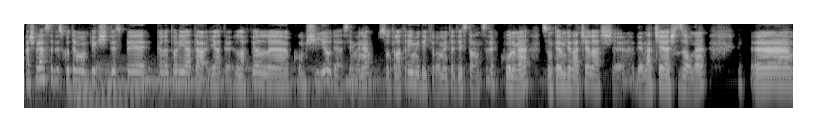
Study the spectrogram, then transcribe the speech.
aș vrea să discutăm un pic și despre călătoria ta. Iată, la fel uh, cum și eu de asemenea, sunt la 3000 de kilometri distanță, culmea, suntem din, același, din aceeași zonă. Uh,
